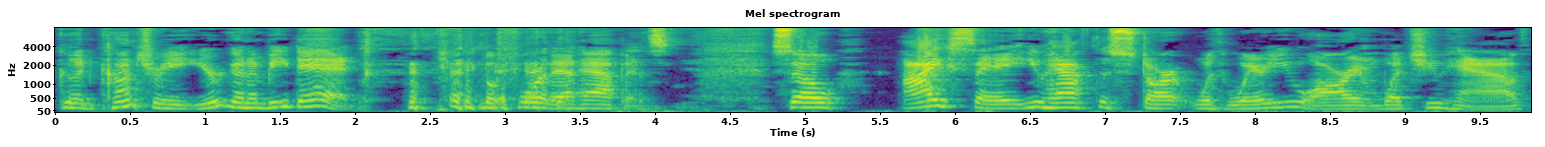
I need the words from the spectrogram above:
good country, you're going to be dead before that happens. So I say you have to start with where you are and what you have.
